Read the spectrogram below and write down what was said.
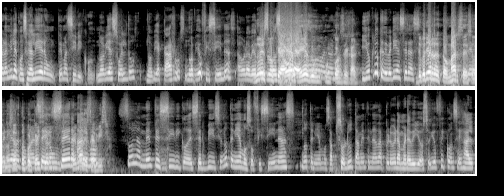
para mí la concejalía era un tema cívico. No había sueldos, no había carros, no había oficinas. Ahora veo No es lo que ahora es un- No, no, concejal. Y yo creo que debería ser así. Debería retomarse eso, ¿no es cierto? Porque ahí era un tema de servicio. Solamente cívico de servicio. No teníamos oficinas, no teníamos absolutamente nada, pero era maravilloso. Yo fui concejal,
